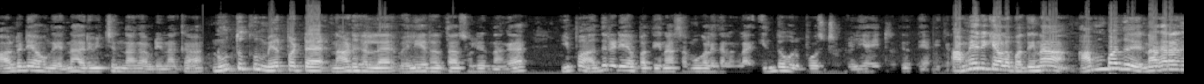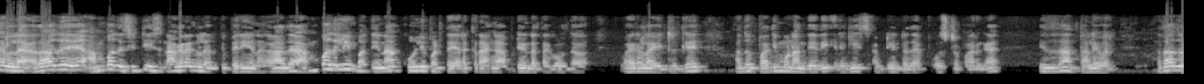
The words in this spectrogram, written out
ஆல்ரெடி அவங்க என்ன அறிவிச்சிருந்தாங்க அப்படின்னாக்கா நூற்றுக்கும் மேற்பட்ட நாடுகளில் வெளியிடுறதா சொல்லியிருந்தாங்க. இப்போ அதிரடியாக பார்த்தீங்கன்னா சமூக வலைதளங்களில் இந்த ஒரு போஸ்ட் வெளியாகிட்டு இருக்கு அமெரிக்காவில் பார்த்தீங்கன்னா ஐம்பது நகரங்களில் அதாவது ஐம்பது சிட்டிஸ் நகரங்கள் இருக்கு பெரிய நகரம். அது ஐம்பதுலேயும் பார்த்தீங்கன்னா கூலி படத்தை இறக்குறாங்க அப்படின்ற தகவல் வைரல் ஆயிட்டு இருக்கு அதுவும் பதிமூணாம் தேதி ரிலீஸ் அப்படின்றத போஸ்டர் பாருங்க. இதுதான் தலைவர். அதாவது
